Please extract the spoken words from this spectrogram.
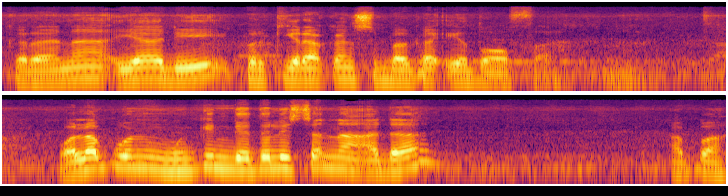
kerana ia diperkirakan sebagai idhafah. Walaupun mungkin dia tulis sana ada apa?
